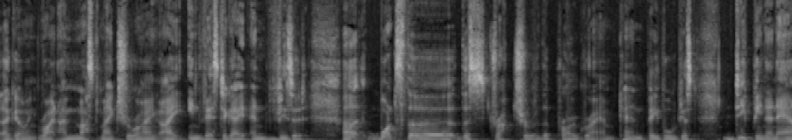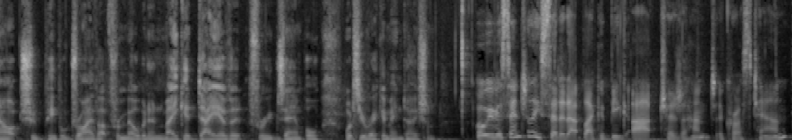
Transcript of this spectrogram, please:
are going, right, I must make sure I, I investigate and visit, uh, what's the, the structure of the program? Can people just dip in and out? Should people drive up from Melbourne and make a day of it, for example? What's your recommendation? Well, we've essentially set it up like a big art treasure hunt across town.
